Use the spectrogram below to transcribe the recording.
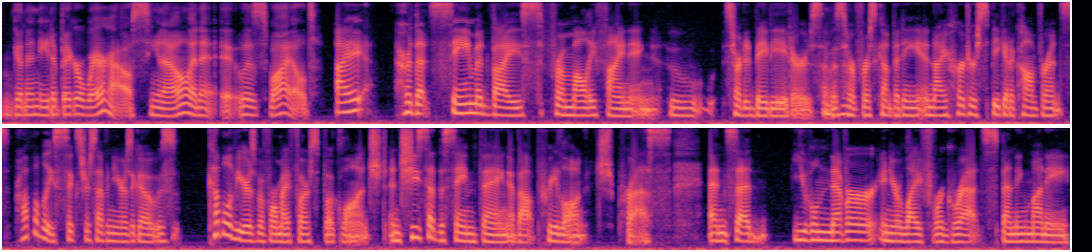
I'm going to need a bigger warehouse, you know? And it, it was wild. I heard that same advice from Molly Fienning, who started Babiators. That was her mm-hmm. first company. And I heard her speak at a conference probably six or seven years ago. It was a couple of years before my first book launched. And she said the same thing about pre launch press and said, You will never in your life regret spending money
